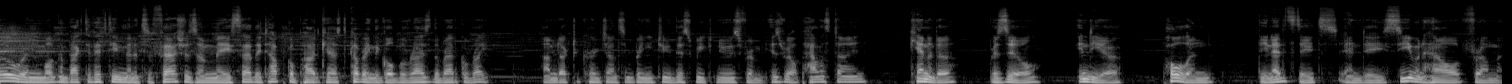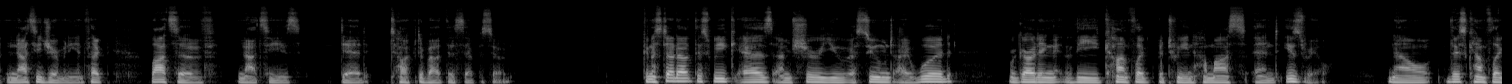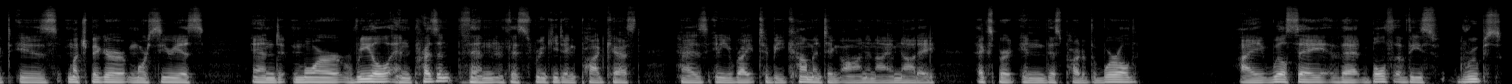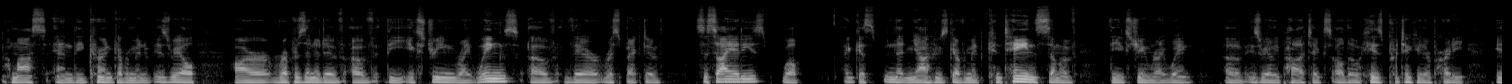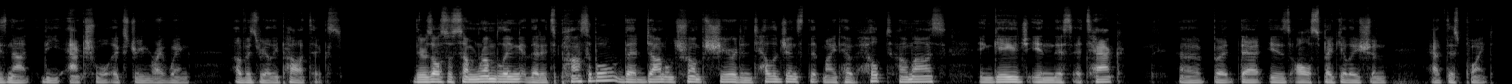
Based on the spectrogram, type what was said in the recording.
Hello, and welcome back to 15 Minutes of Fascism, a sadly topical podcast covering the global rise of the radical right. I'm Dr. Craig Johnson, bringing to you this week news from Israel, Palestine, Canada, Brazil, India, Poland, the United States, and a see you in hell from Nazi Germany. In fact, lots of Nazis dead talked about this episode. Going to start out this week, as I'm sure you assumed I would, regarding the conflict between Hamas and Israel. Now, this conflict is much bigger, more serious, and more real and present than this rinky dink podcast has any right to be commenting on, and I am not a expert in this part of the world. I will say that both of these groups, Hamas and the current government of Israel, are representative of the extreme right wings of their respective societies. Well, I guess Netanyahu's government contains some of the extreme right wing of Israeli politics, although his particular party is not the actual extreme right wing of Israeli politics. There's also some rumbling that it's possible that Donald Trump shared intelligence that might have helped Hamas engage in this attack, uh, but that is all speculation at this point.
